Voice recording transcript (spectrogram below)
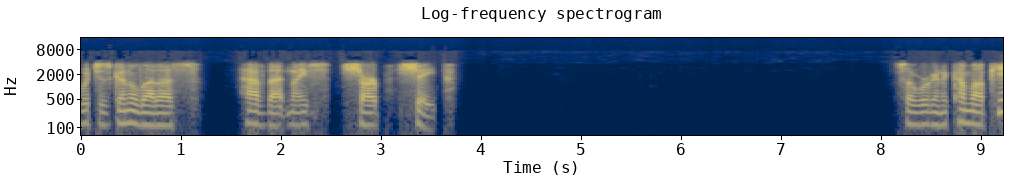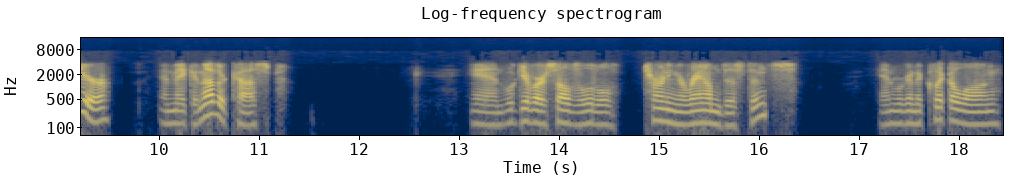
which is going to let us have that nice sharp shape. So we're going to come up here and make another cusp, and we'll give ourselves a little turning around distance and we're going to click along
